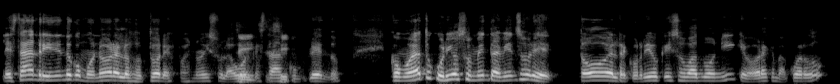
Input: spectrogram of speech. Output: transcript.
Le estaban rindiendo como honor a los doctores, pues, ¿no? Y su labor Sí, que estaban cumpliendo. Como dato curioso, men, también sobre todo el recorrido que hizo Bad Bunny, que ahora que me acuerdo,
